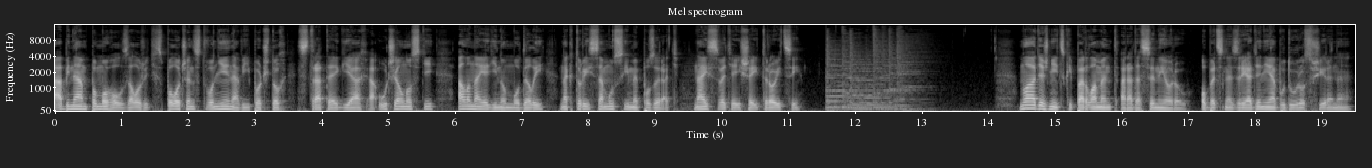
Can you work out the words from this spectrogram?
a aby nám pomohol založiť spoločenstvo nie na výpočtoch, stratégiách a účelnosti, ale na jedinom modeli, na ktorý sa musíme pozerať, Najsvetejšej Trojci. Mládežnícky parlament a rada seniorov. Obecné zriadenia budú rozšírené.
